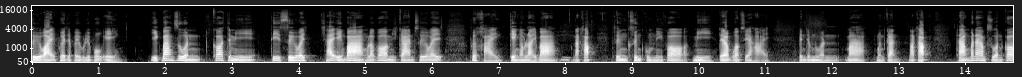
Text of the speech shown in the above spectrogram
ซื้อไว้เพื่อจะไปบริโภคเอง อีกบางส่วนก็จะมีที่ซื้อไว้ใช้เองบ้าง แล้วก็มีการซื้อไว้เพื่อขายเก่งกำไรบ้างนะครับ ซึ่งซึ่งกลุ่มนี้ก็มีได้รับความเสียหายเป็นจำนวนมากเหมือนกันนะครับ ทางพนักงานสวนก็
